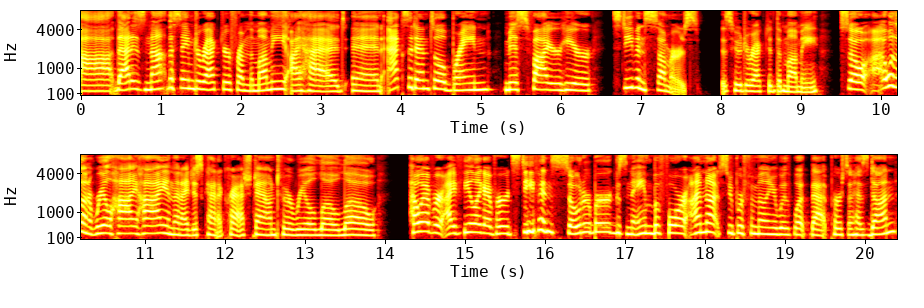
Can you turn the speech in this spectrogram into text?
Uh, that is not the same director from The Mummy. I had an accidental brain misfire here. Stephen Sommers is who directed The Mummy. So I was on a real high, high, and then I just kind of crashed down to a real low, low. However, I feel like I've heard Steven Soderbergh's name before. I'm not super familiar with what that person has done.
